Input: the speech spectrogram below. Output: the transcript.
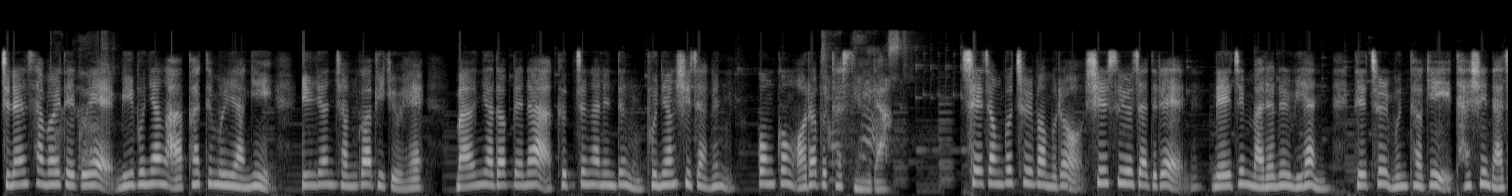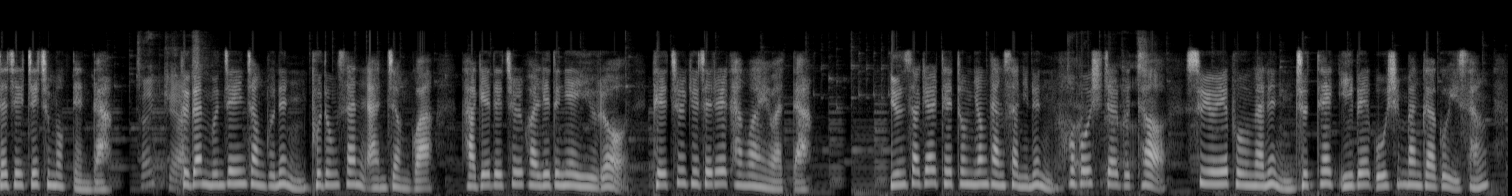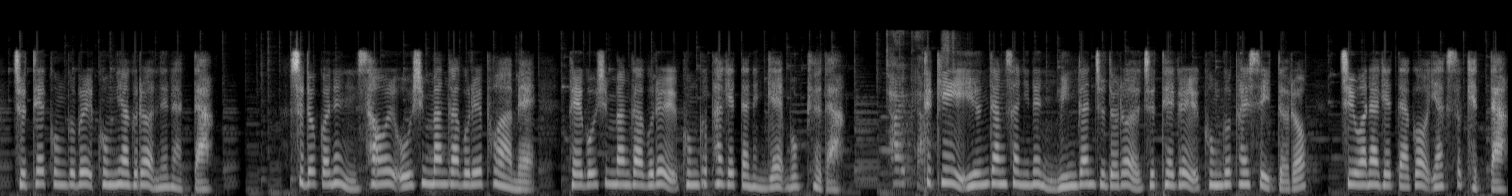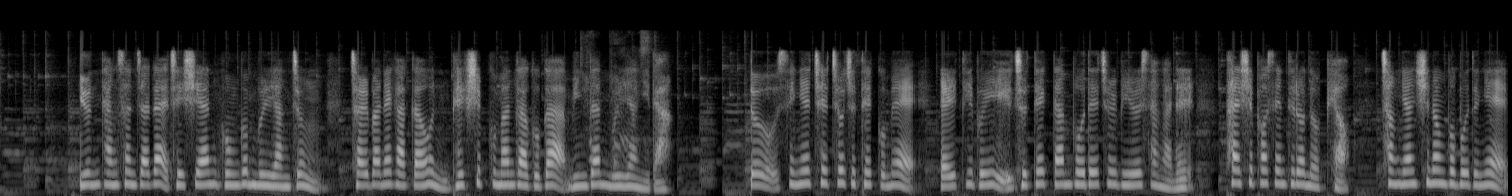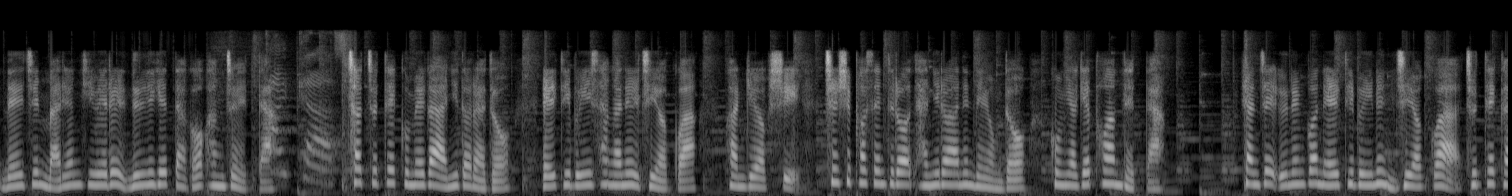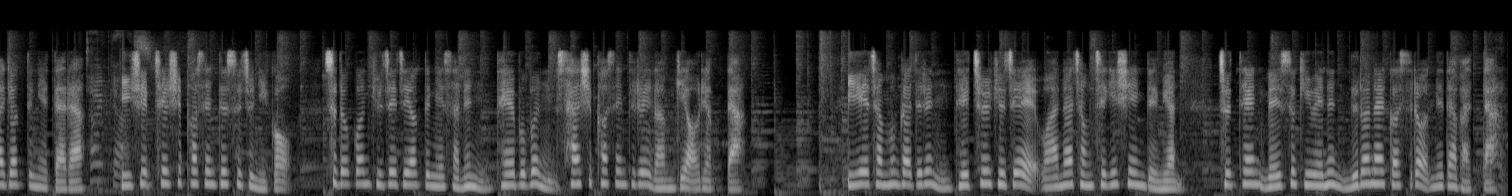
지난 3월 대구의 미분양 아파트 물량이 1년 전과 비교해 48배나 급증하는 등 분양 시장은 꽁꽁 얼어붙었습니다. 새 정부 출범으로 실수요자들의 내 집 마련을 위한 대출 문턱이 다시 낮아질지 주목된다. 그간 문재인 정부는 부동산 안정과 가계대출 관리 등의 이유로 대출 규제를 강화해왔다. 윤석열 대통령 당선인은 후보 시절부터 수요에 부응하는 주택 250만 가구 이상 주택 공급을 공약으로 내놨다. 수도권은 서울 50만 가구를 포함해 150만 가구를 공급하겠다는 게 목표다. 특히 윤 당선인은 민간 주도로 주택을 공급할 수 있도록 지원하겠다고 약속했다. 윤 당선자가 제시한 공급 물량 중 절반에 가까운 119만 가구가 민간 물량이다. 또 생애 최초 주택 구매 LTV 주택담보대출 비율 상한을 80%로 높여 청년 신혼부부 등의 내 집 마련 기회를 늘리겠다고 강조했다. 첫 주택 구매가 아니더라도 LTV 상한을 지역과 관계없이 70%로 단일화하는 내용도 공약에 포함됐다. 현재 은행권 LTV는 지역과 주택 가격 등에 따라 20, 70% 수준이고 수도권 규제 지역 등에서는 대부분 40%를 넘기 어렵다. 이에 전문가들은 대출 규제 완화 정책이 시행되면 주택 매수 기회는 늘어날 것으로 내다봤다.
